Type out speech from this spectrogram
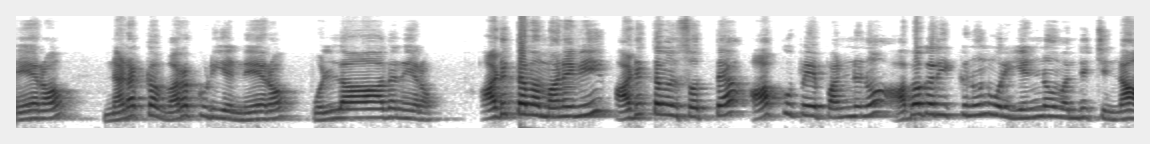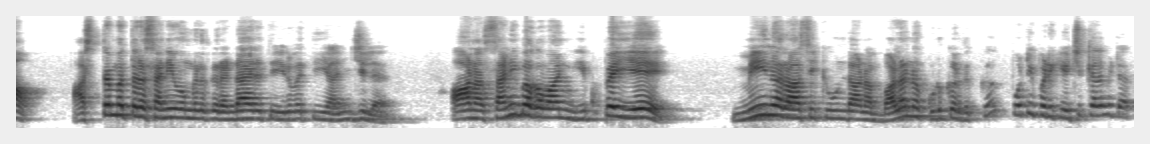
நேரம் நடக்க வரக்கூடிய நேரம் பொல்லாத நேரம். அடுத்தவன் மனைவி அடுத்தவன் சொத்தை ஆக்குப்பே பண்ணணும் அபகரிக்கணும்னு ஒரு எண்ணம் வந்துச்சுன்னா அஷ்டமத்தில் சனி உங்களுக்கு ரெண்டாயிரத்தி இருபத்தி அஞ்சில். ஆனால் சனி பகவான் இப்பயே மீன ராசிக்கு உண்டான பலனை கொடுக்கறதுக்கு பொட்டி படிக்க வச்சு கிளம்பிட்டார்.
